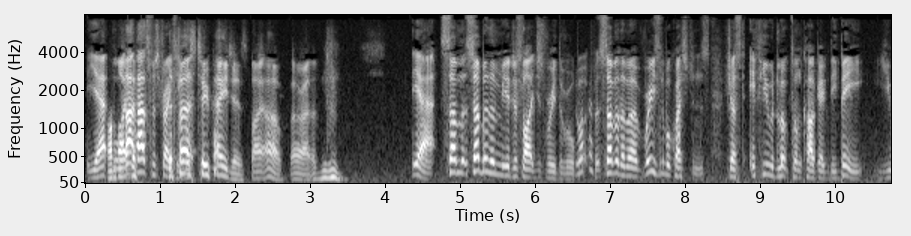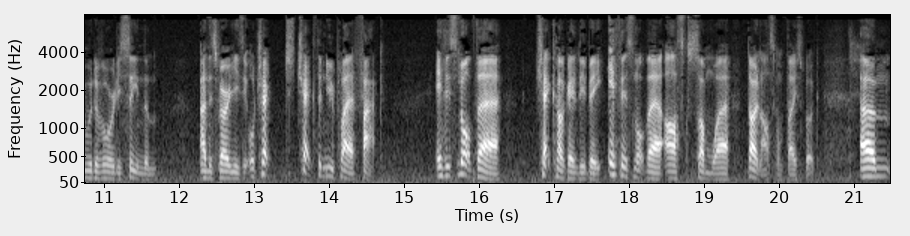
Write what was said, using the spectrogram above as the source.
Yeah, well, like, that, the- that's frustrating. The first two pages. Like, oh, alright. Yeah, some some of them you're just like just read the rule book, but some of them are reasonable questions. Just if you had looked on Card Game DB, you would have already seen them, and it's very easy. Or check just check the new player FAQ. If it's not there, check Card Game DB. If it's not there, ask somewhere. Don't ask on Facebook. Um,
